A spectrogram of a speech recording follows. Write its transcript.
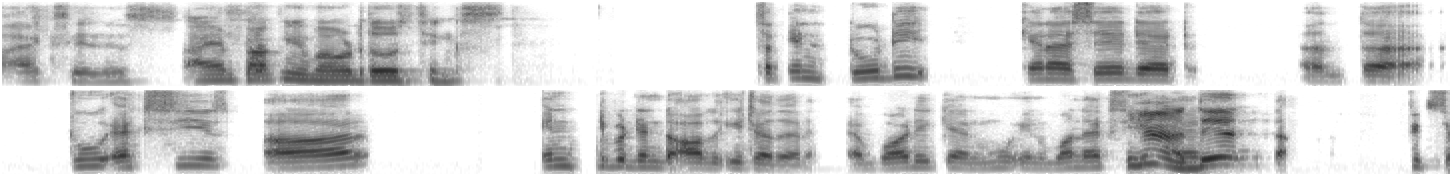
axes. I am talking about those things. Sir, in 2D, can I say that uh, the two axes are independent of each other? A body can move in one axis. Yeah, they, fixed.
